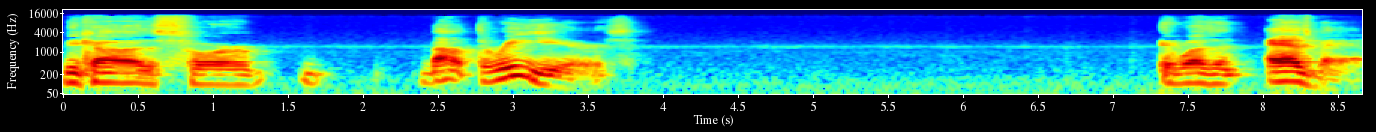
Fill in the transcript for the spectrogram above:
because for about three years it wasn't as bad.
